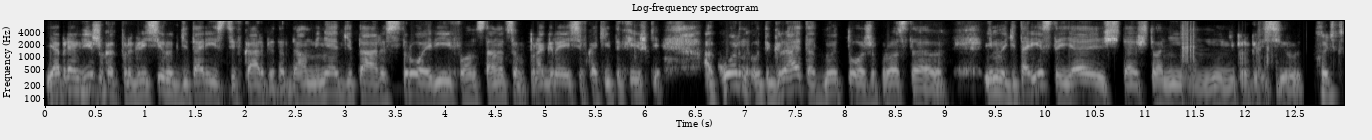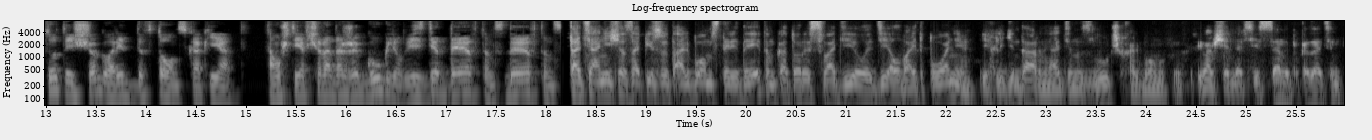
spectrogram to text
я прям вижу, как прогрессирует гитарист Стив Карпентер, да, он меняет гитары, строй, риф, он становится progressive, какие-то фишки. А Korn вот играет одно и то же, просто именно гитаристы, я считаю, что они ну, не прогрессируют. Хоть кто-то еще говорит Deftones, как я. Потому что я вчера даже гуглил, везде Deftones, Deftones. Кстати, сейчас записывают альбом с Терридейтом, который сводил и делал White Pony, их легендарный, один из лучших альбомов их, и вообще для всей сцены показательный.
